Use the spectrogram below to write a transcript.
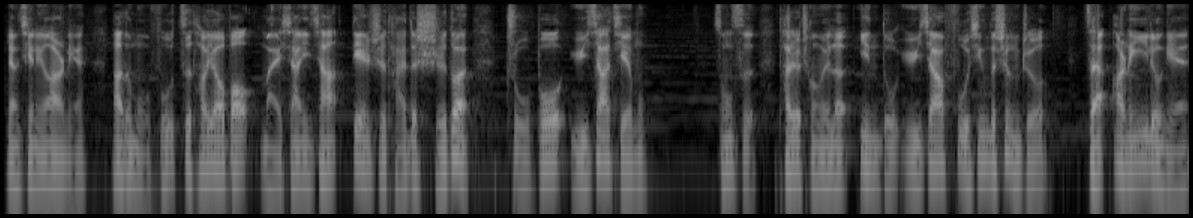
两千零二年，拉德姆夫自掏腰包买下一家电视台的时段，主播瑜伽节目，从此他就成为了印度瑜伽复兴的圣哲。在二零一六年，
